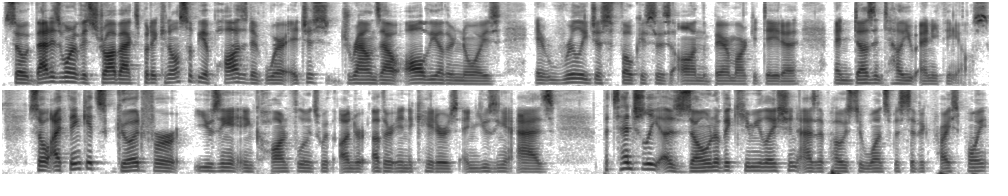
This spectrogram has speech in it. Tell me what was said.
So that is one of its drawbacks, but it can also be a positive where it just drowns out all the other noise. It really just focuses on the bear market data and doesn't tell you anything else. So I think it's good for using it in confluence with under other indicators and using it as potentially a zone of accumulation as opposed to one specific price point.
